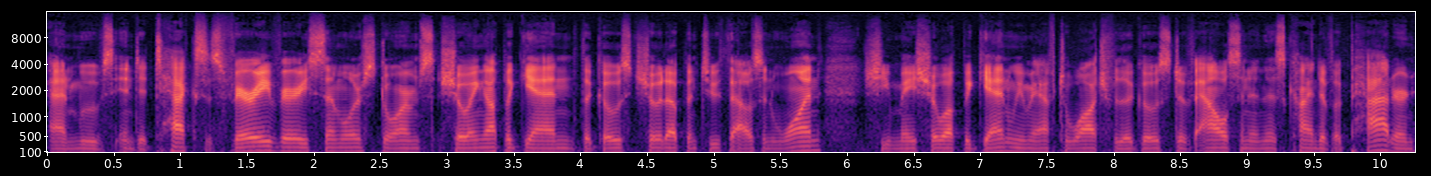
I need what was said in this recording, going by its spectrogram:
and moves into Texas. Very, very similar storms showing up again. The ghost showed up in 2001. She may show up again. We may have to watch for the ghost of Allison in this kind of a pattern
